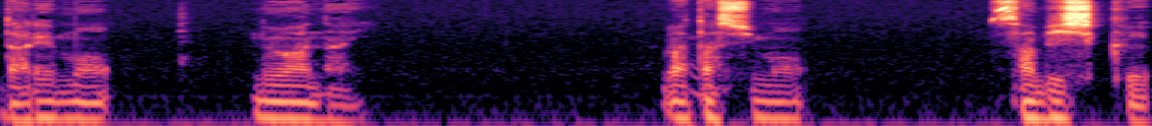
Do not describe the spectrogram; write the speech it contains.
誰も縫わない。私も寂しく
